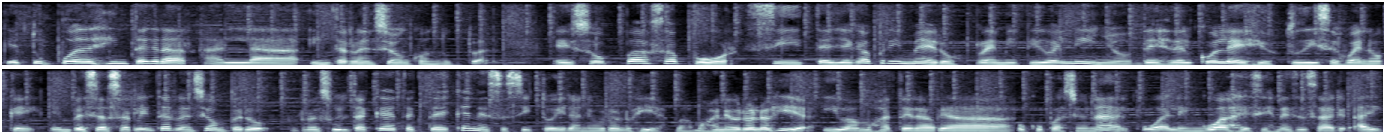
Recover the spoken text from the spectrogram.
que tú puedes integrar a la intervención conductual. Eso pasa por si te llega primero remitido el niño desde el colegio, tú dices, bueno, ok, empecé a hacer la intervención, pero resulta que detecté que necesito ir a neurología. Vamos a neurología y vamos a terapia ocupacional o a lenguaje si es necesario. Hay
